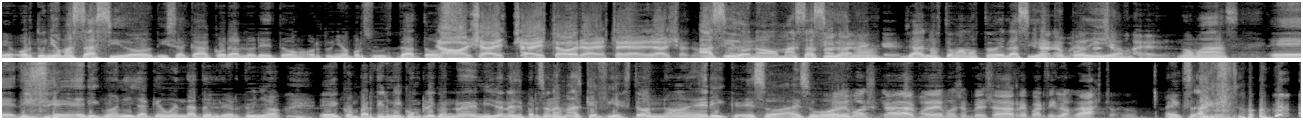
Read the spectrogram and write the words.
Eh, Ortuño más ácido, dice acá Cora Loreto. Ortuño por sus datos. No, ya, ya a esta hora, esta edad ya no. Ácido no, más ácido no. que- Ya nos tomamos todo el ácido no, que no podíamos. No más. Eh, dice Eric Manilla, qué buen dato el de Ortuño. Eh, compartir mi cumple con 9 millones de personas más. Qué fiestón, ¿no, Eric? Eso, a eso voy. Podemos, claro, podemos empezar a repartir los gastos, ¿no? Exacto.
